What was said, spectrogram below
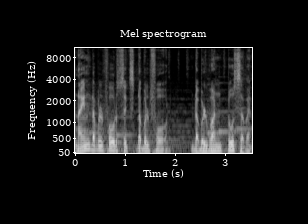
nine double four six double four double one two seven.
